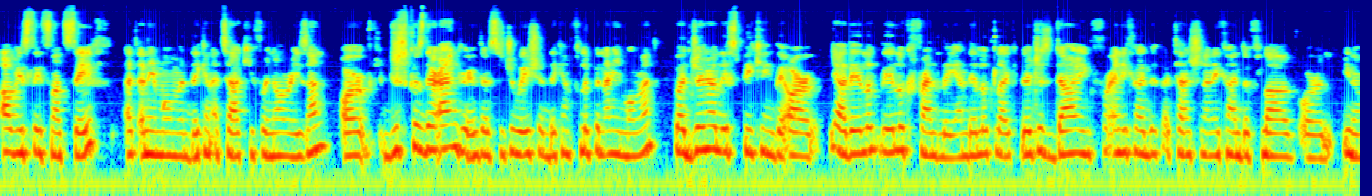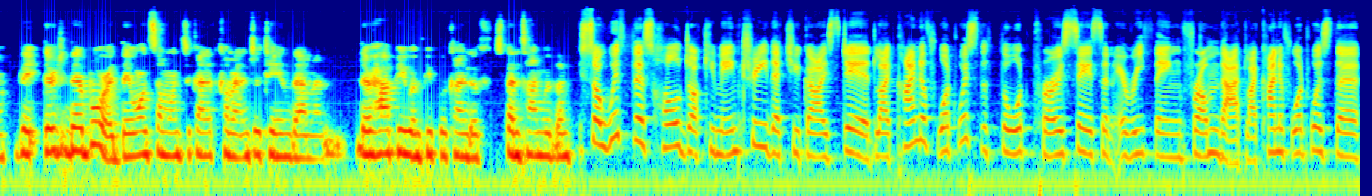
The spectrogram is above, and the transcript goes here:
obviously it's not safe at any moment they can attack you for no reason or just because they're angry with their situation they can flip in any moment. But generally speaking they are yeah they look they look friendly and they look like they're just dying for any kind of attention any kind of love or you know they they're, they're bored. They want someone to kind of come and entertain them and they're happy when people kind of spend time with them. So with this whole documentary that you guys did like kind of what was the thought process and everything from that? Like kind of what was the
